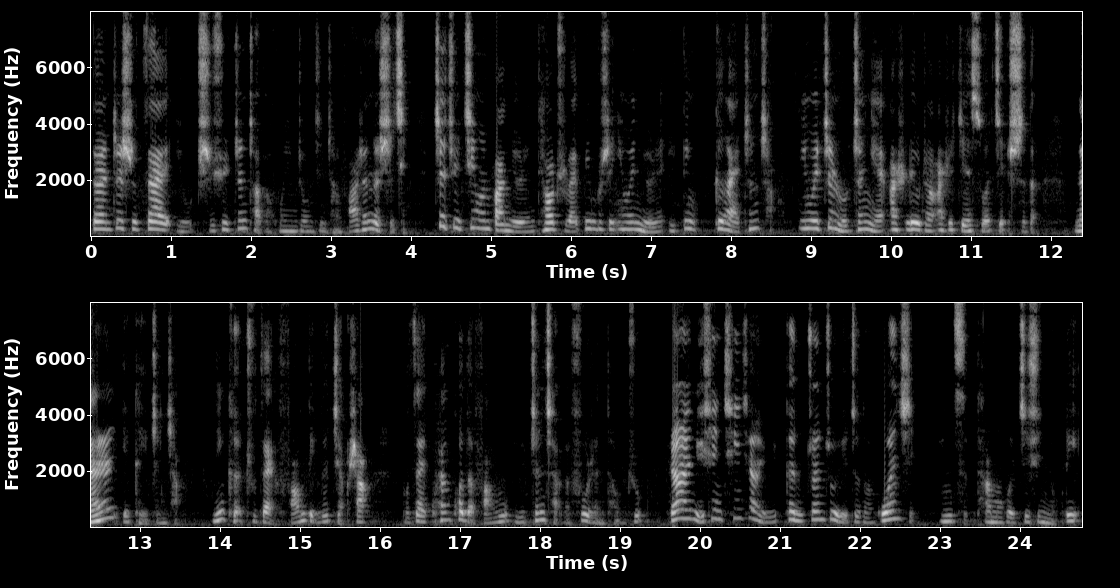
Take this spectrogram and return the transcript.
但这是在有持续争吵的婚姻中经常发生的事情。这句经文把女人挑出来，并不是因为女人一定更爱争吵，因为正如箴言二十六章二十节所解释的，男人也可以争吵。宁可住在房顶的角上，不再宽阔的房屋与争吵的妇人同住。然而，女性倾向于更专注于这段关系，因此他们会继续努力；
